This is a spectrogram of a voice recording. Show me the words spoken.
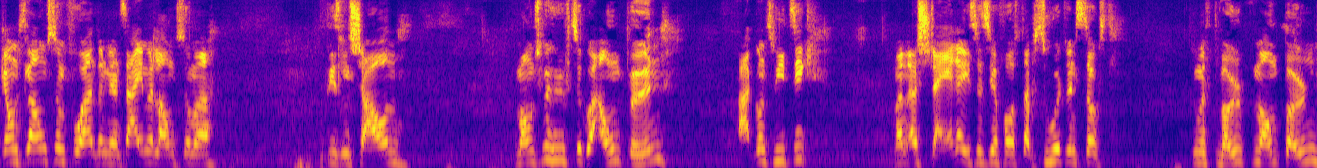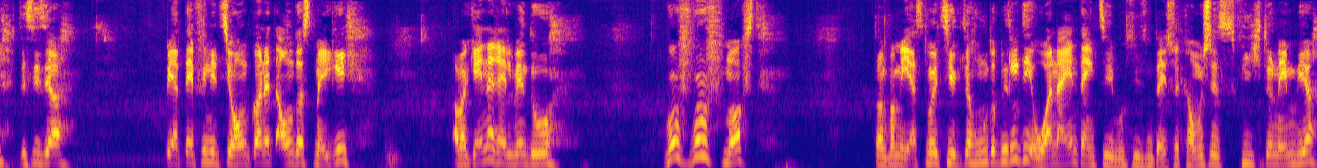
Ganz langsam fahren, dann werden sie auch immer langsamer. Ein bisschen schauen, Manchmal hilft sogar Umböen. Auch ganz witzig. Man, als Steirer ist es ja fast absurd, wenn du sagst, du musst Wölpen umböllen. Das ist ja per Definition gar nicht anders möglich. Aber generell, wenn du Wuff, Wuff machst, dann beim ersten Mal zieht der Hund ein bisschen die Ohren ein, denkt sich, was ist denn das für ein komisches Viech da neben mir?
